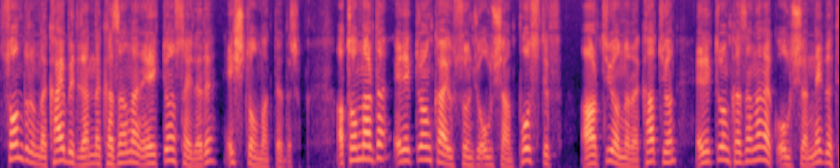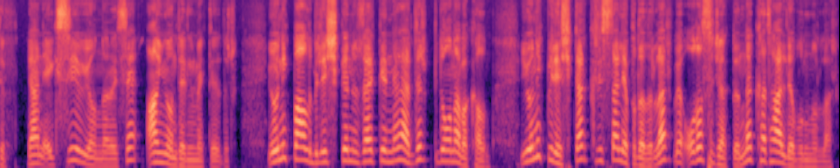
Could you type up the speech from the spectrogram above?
Son durumda kaybedilen ve kazanılan elektron sayıları eşit olmaktadır. Atomlarda elektron kaybı sonucu oluşan pozitif artı iyonlara katyon, elektron kazanarak oluşan negatif yani eksi iyonlara ise anyon denilmektedir. İyonik bağlı bileşiklerin özellikleri nelerdir? Bir de ona bakalım. İyonik bileşikler kristal yapıdadırlar ve oda sıcaklığında katı halde bulunurlar.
